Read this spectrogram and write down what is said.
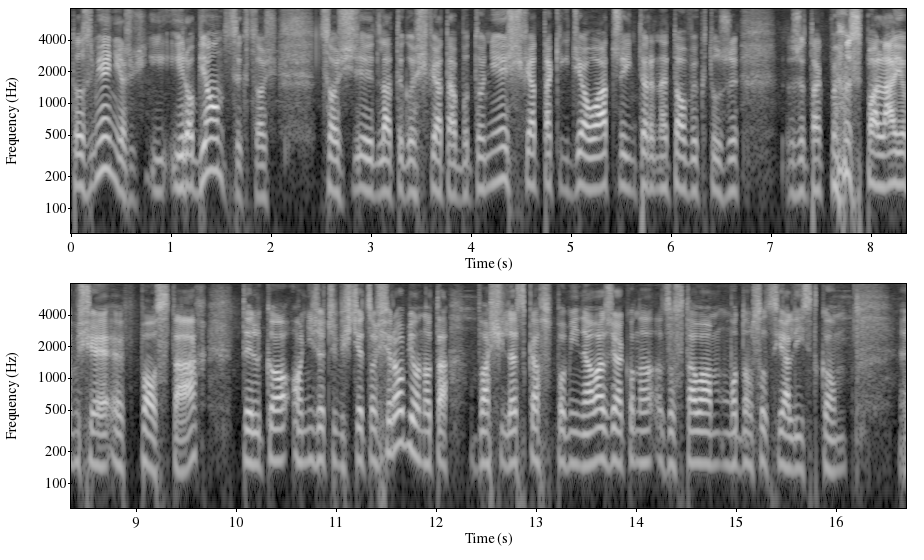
to zmieniać i, i robiących coś, coś e, dla tego świata, bo to nie jest świat takich działaczy internetowych, którzy, że tak powiem, spalają się e, w postach, tylko oni rzeczywiście coś robią. No ta Wasilewska wspominała, że jak ona została młodą socjalistką e, e,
